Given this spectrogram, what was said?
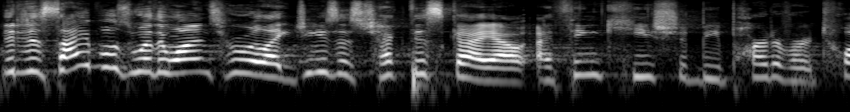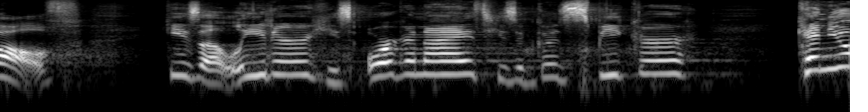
The disciples were the ones who were like, Jesus, check this guy out. I think he should be part of our 12. He's a leader, he's organized, he's a good speaker. Can you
